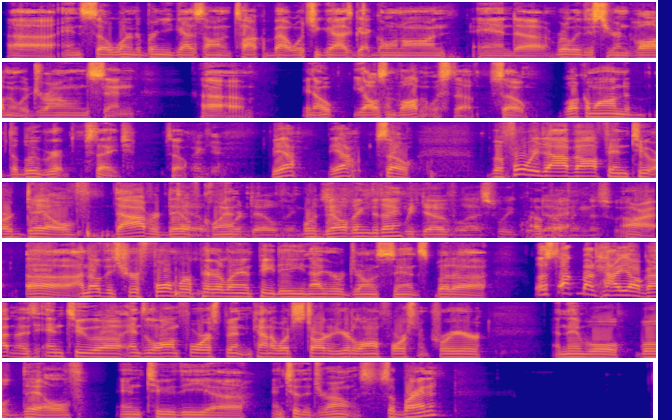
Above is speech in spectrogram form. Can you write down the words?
Uh, and so wanted to bring you guys on and talk about what you guys got going on and uh, really just your involvement with drones and, uh, you know, y'all's involvement with stuff. So welcome on to the Blue Grit stage. So thank you. Yeah. Yeah. So before we dive off into or delve, dive or delve, Delve. Clint. We're delving We're delving today. We dove last week. We're Okay. delving this week. All right. Uh, I know that you're former Pearland PD. Now you're a DroneSense, but uh, let's talk about how y'all got into uh, into law enforcement and kind of what started your law enforcement career, and then we'll we'll delve into the uh, into the drones. So, Brandon.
